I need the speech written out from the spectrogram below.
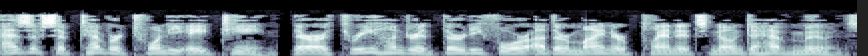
As of September 2018, there are 334 other minor planets known to have moons.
